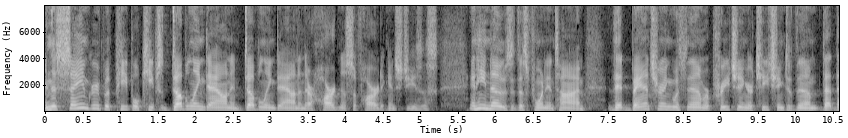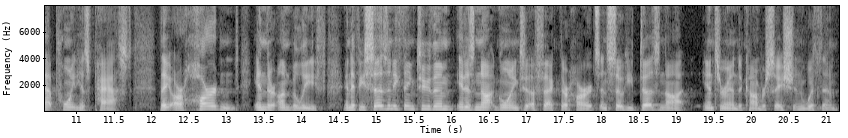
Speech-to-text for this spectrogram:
And this same group of people keeps doubling down and doubling down in their hardness of heart against Jesus. And he knows at this point in time that bantering with them or preaching or teaching to them, that that point has passed. They are hardened in their unbelief. And if he says anything to them, it is not going to affect their hearts. And so he does not enter into conversation with them.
